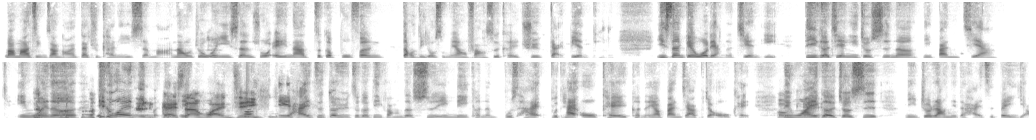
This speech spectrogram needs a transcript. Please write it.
妈妈紧张，赶快带去看医生嘛。那我就问医生说，哎、嗯，那这个部分到底有什么样的方式可以去改变？医生给我两个建议，第一个建议就是呢，你搬家。因为呢，因为你们改善环境，你孩子对于这个地方的适应力可能不太不太 OK，可能要搬家比较 OK。Okay. 另外一个就是，你就让你的孩子被咬，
